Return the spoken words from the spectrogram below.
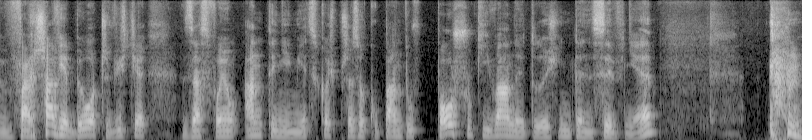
w Warszawie był oczywiście za swoją antyniemieckość przez okupantów poszukiwany to dość intensywnie.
